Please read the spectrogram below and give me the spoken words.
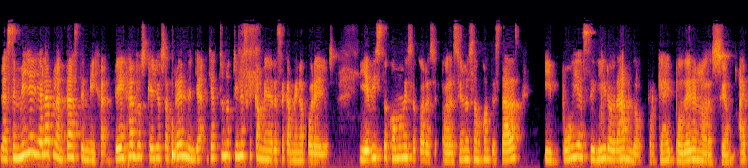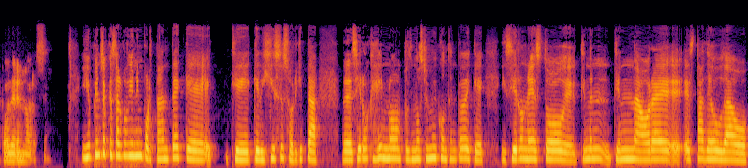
La semilla ya la plantaste, mija, déjalos que ellos aprenden, ya, ya tú no tienes que caminar ese camino por ellos. Y he visto cómo mis oraciones son contestadas y voy a seguir orando porque hay poder en la oración, hay poder en la oración. Y yo pienso que es algo bien importante que, que, que, ahorita, de decir, ok, no, pues no estoy muy contenta de que hicieron esto, eh, tienen, tienen ahora eh, esta deuda o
